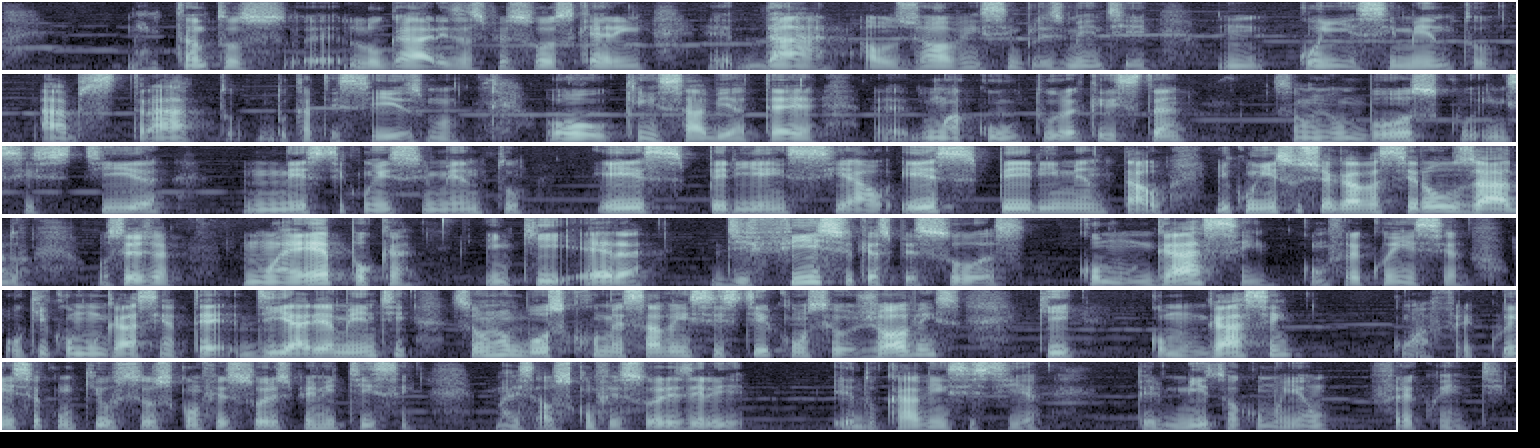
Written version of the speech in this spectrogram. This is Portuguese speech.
em tantos eh, lugares as pessoas querem eh, dar aos jovens simplesmente um conhecimento abstrato do catecismo ou, quem sabe, até eh, uma cultura cristã, São João Bosco insistia nesse conhecimento experiencial, experimental, e com isso chegava a ser ousado, ou seja, numa época em que era difícil que as pessoas comungassem com frequência ou que comungassem até diariamente, São João Bosco começava a insistir com seus jovens que comungassem com a frequência com que os seus confessores permitissem, mas aos confessores ele educava e insistia: permitam a comunhão frequente.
